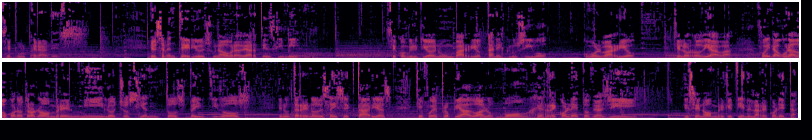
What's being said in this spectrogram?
sepulcrales. El cementerio es una obra de arte en sí mismo. Se convirtió en un barrio tan exclusivo como el barrio que lo rodeaba. Fue inaugurado con otro nombre en 1822 en un terreno de seis hectáreas que fue expropiado a los monjes recoletos de allí. Ese nombre que tiene la Recoleta.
